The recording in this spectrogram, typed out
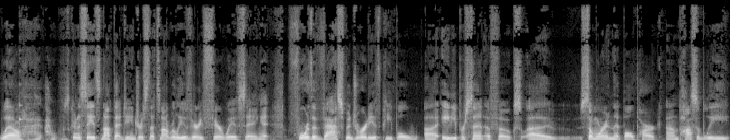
well, I, I was going to say it's not that dangerous. That's not really a very fair way of saying it. For the vast majority of people, uh, 80% of folks, uh, somewhere in that ballpark, um, possibly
